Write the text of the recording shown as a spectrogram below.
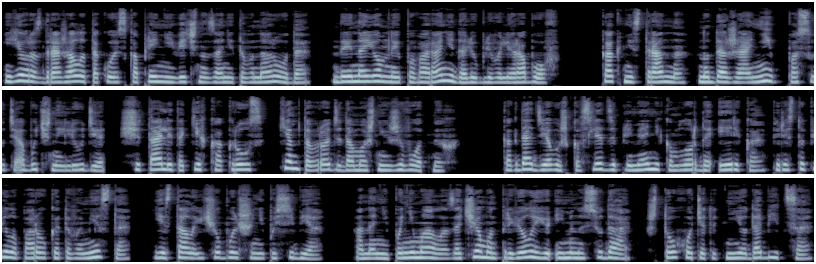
Ее раздражало такое скопление вечно занятого народа, да и наемные повара недолюбливали рабов. Как ни странно, но даже они, по сути обычные люди, считали таких как Рус кем-то вроде домашних животных. Когда девушка вслед за племянником лорда Эрика переступила порог этого места, ей стало еще больше не по себе. Она не понимала, зачем он привел ее именно сюда, что хочет от нее добиться.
